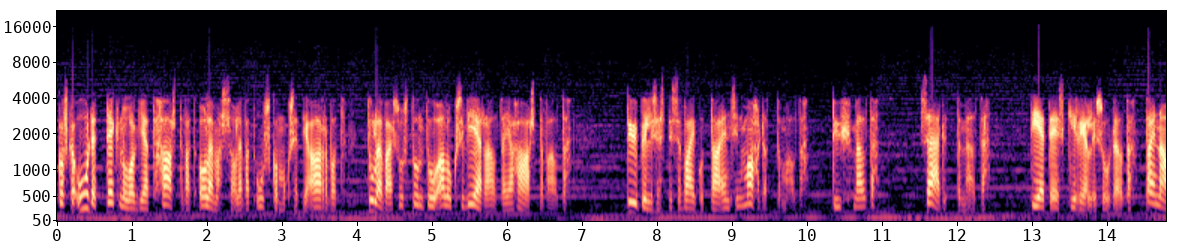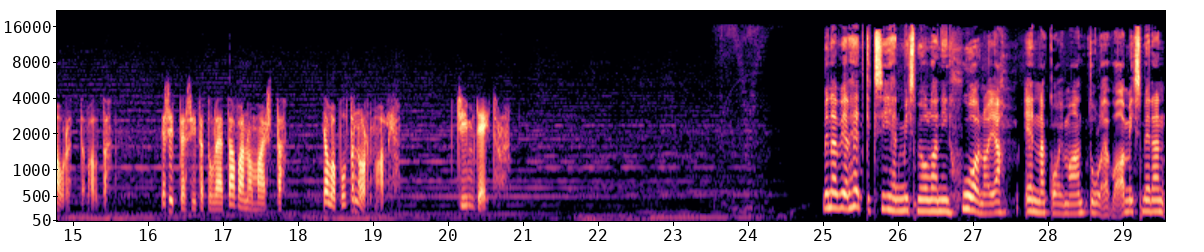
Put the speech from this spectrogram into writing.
Koska uudet teknologiat haastavat olemassa olevat uskomukset ja arvot, tulevaisuus tuntuu aluksi vieraalta ja haastavalta. Tyypillisesti se vaikuttaa ensin mahdottomalta, tyhmältä, säädyttömältä, tieteiskirjallisuudelta tai naurettavalta. Ja sitten siitä tulee tavanomaista ja lopulta normaalia. Jim Dator. Mennään vielä hetkeksi siihen, miksi me ollaan niin huonoja ennakoimaan tulevaa. Miksi meidän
